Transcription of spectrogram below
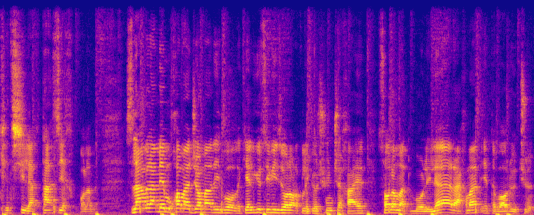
ketishinglar. Tavsiya qilib qolaman. Sizlar bilan men Muhammad Jomadiy bo'ldi. Kelgusi videolar orqali ko'rishguncha xayr, salomat bo'linglar. Rahmat e'tibor uchun.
